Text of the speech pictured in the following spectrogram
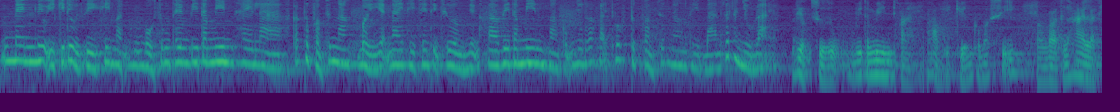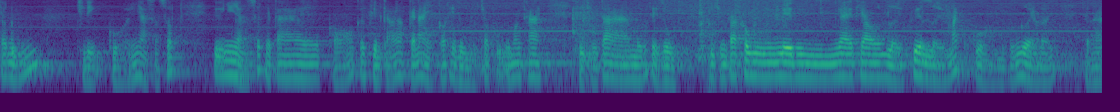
nên lưu ý cái điều gì khi mà bổ sung thêm vitamin hay là các thực phẩm chức năng? Bởi hiện nay thì trên thị trường những uh, vitamin mà cũng như các loại thuốc thực phẩm chức năng thì bán rất là nhiều loại việc sử dụng vitamin phải hỏi ý kiến của bác sĩ. Và thứ hai là theo đúng chỉ định của nhà sản xuất. Ví dụ như nhà sản xuất người ta có cái khuyến cáo là cái này có thể dùng cho phụ nữ mang thai thì chúng ta mới có thể dùng. Thì chúng ta không nên nghe theo lời khuyên lời mách của một cái người nào đấy chẳng hạn.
